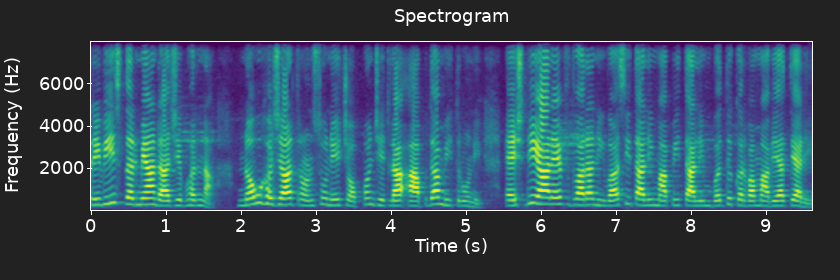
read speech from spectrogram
ત્રેવીસ દરમિયાન રાજ્યભરના નવ હજાર ત્રણસો ચોપન જેટલા આપદા મિત્રોને એસડીઆરએફ દ્વારા નિવાસી તાલીમ આપી તાલીમબદ્ધ કરવામાં આવ્યા ત્યારે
